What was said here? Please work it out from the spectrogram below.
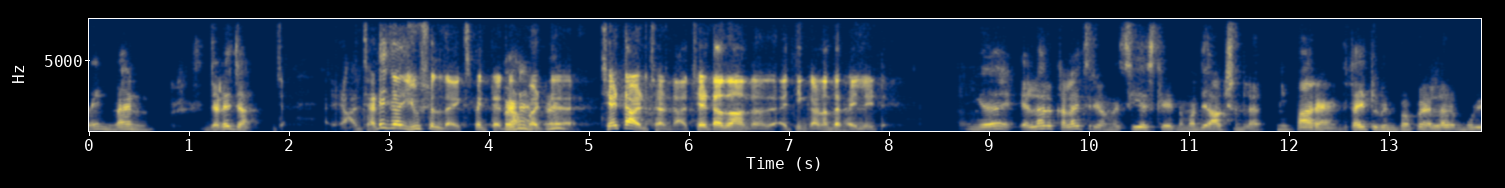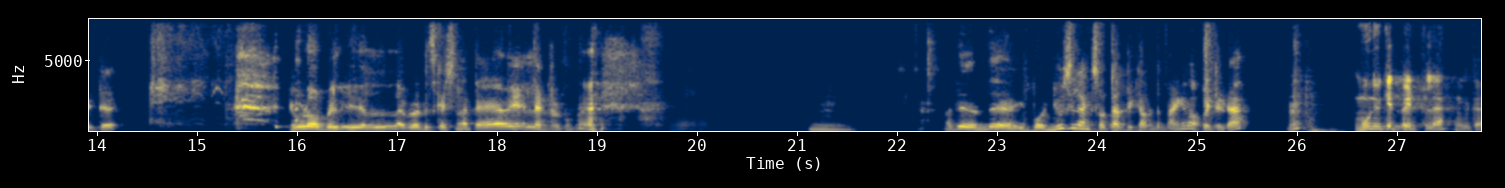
main man Jadeja. Jadeja usual தான் எக்ஸ்பெக்டட் தான் பட் சேட்டா அடிச்சான்டா. சேட்டா தான் அந்த ஐ திங்க் அனதர் ஹைலைட் இங்க எல்லாரும் கலாய்ச்சிருக்காங்க சிஎஸ்கே இந்த மாதிரி ஆக்ஷன்ல நீ பாரு இந்த டைட்டில் வின் பண்ணப்ப எல்லாரும் மூடிட்டு இவ்வளவு பில் எல்லாம் இவ்வளவு டிஸ்கஷன்லாம் தேவையே இல்லைன்னு இருக்கும். அது வந்து இப்போ நியூசிலாந்து சவுத் ஆப்பிரிக்கா வந்து பயங்கரமா போயிட்டு மூணு விக்கெட் போயிட்டுல உங்களுக்கு.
